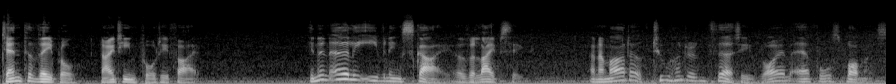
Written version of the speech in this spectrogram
the 10th of April, 1945. In an early evening sky over Leipzig, an armada of 230 Royal Air Force bombers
